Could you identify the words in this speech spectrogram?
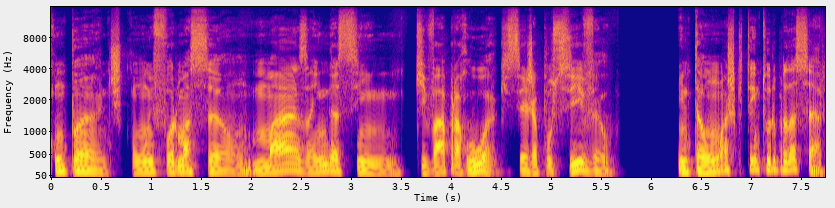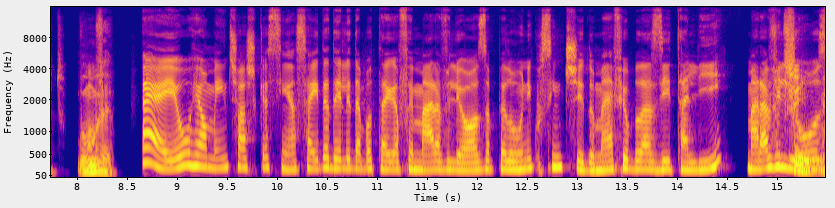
com punch, com informação, mas ainda assim que vá pra rua, que seja possível, então acho que tem tudo pra dar certo. Vamos ver. É, eu realmente acho que assim, a saída dele da botega foi maravilhosa pelo único sentido. Matthew Blasi tá ali, maravilhoso.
